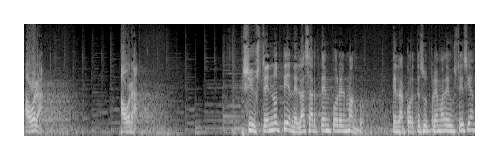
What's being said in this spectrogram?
Ahora, ahora, si usted no tiene la sartén por el mango en la Corte Suprema de Justicia,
